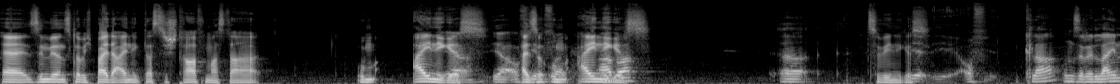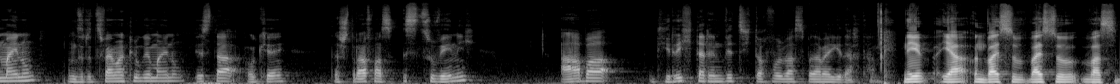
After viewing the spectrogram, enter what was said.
äh, sind wir uns, glaube ich, beide einig, dass das Strafmaß da um einiges, Ja, ja, auf also jeden um Fall. einiges äh, zu wenig ist. auf, klar, unsere Laienmeinung, unsere zweimal kluge Meinung ist da, okay, das Strafmaß ist zu wenig, aber die Richterin wird sich doch wohl was dabei gedacht haben. Nee, ja, und weißt du, weißt du, was,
